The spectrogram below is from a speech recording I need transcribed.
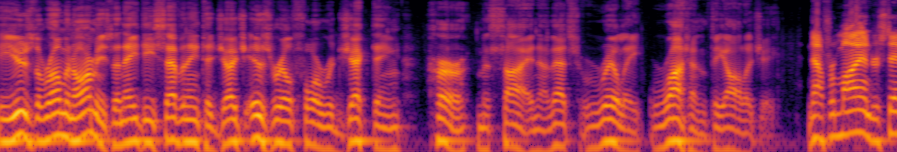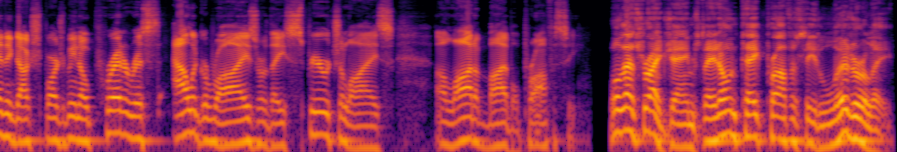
He used the Roman armies in AD 70 to judge Israel for rejecting her Messiah. Now, that's really rotten theology. Now, from my understanding, Dr. Spargimino, preterists allegorize or they spiritualize a lot of Bible prophecy. Well, that's right, James. They don't take prophecy literally.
